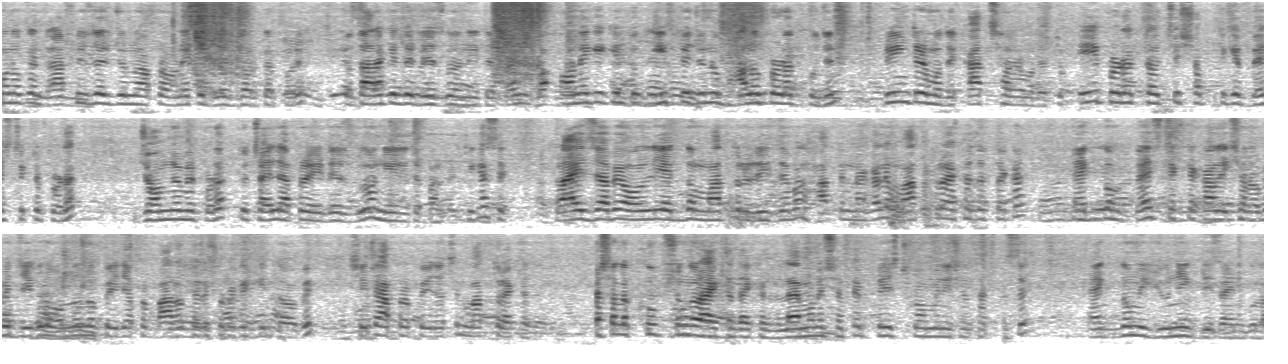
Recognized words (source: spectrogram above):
মনে করেন রাফিউজের জন্য আপনার অনেকে ড্রেস দরকার পড়ে, তো তারা কিন্তু ড্রেসগুলো নিতে পারেন বা অনেকে কিন্তু গিফটের জন্য ভালো প্রোডাক্ট খুঁজেন প্রিন্টের মধ্যে, কাজ ছাড়ার মধ্যে। তো এই প্রোডাক্টটা হচ্ছে সব থেকে বেস্ট একটা প্রোডাক্ট জমজমের প্রোডাক্ট তো চাইলে আপনারা এই ড্রেসগুলো নিয়ে নিতে পারবেন, ঠিক আছে? প্রাইস যাবে অনলি একদম মাত্র রিজনেবল হাতের নাগালে মাত্র এক হাজার টাকা, একদম বেস্ট একটা কালেকশন হবে, যেগুলো অন্য অন্য পেজে আপনার বারো, তেরোশো টাকা কিনতে হবে, সেটা আপনারা পেয়ে যাচ্ছেন মাত্র এক হাজার আসলে খুব সুন্দর একটা দেখেন, লেমনের সাথে পেস্ট কম্বিনেশন থাকতেছে। একদমই ইউনিক ডিজাইনগুলো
